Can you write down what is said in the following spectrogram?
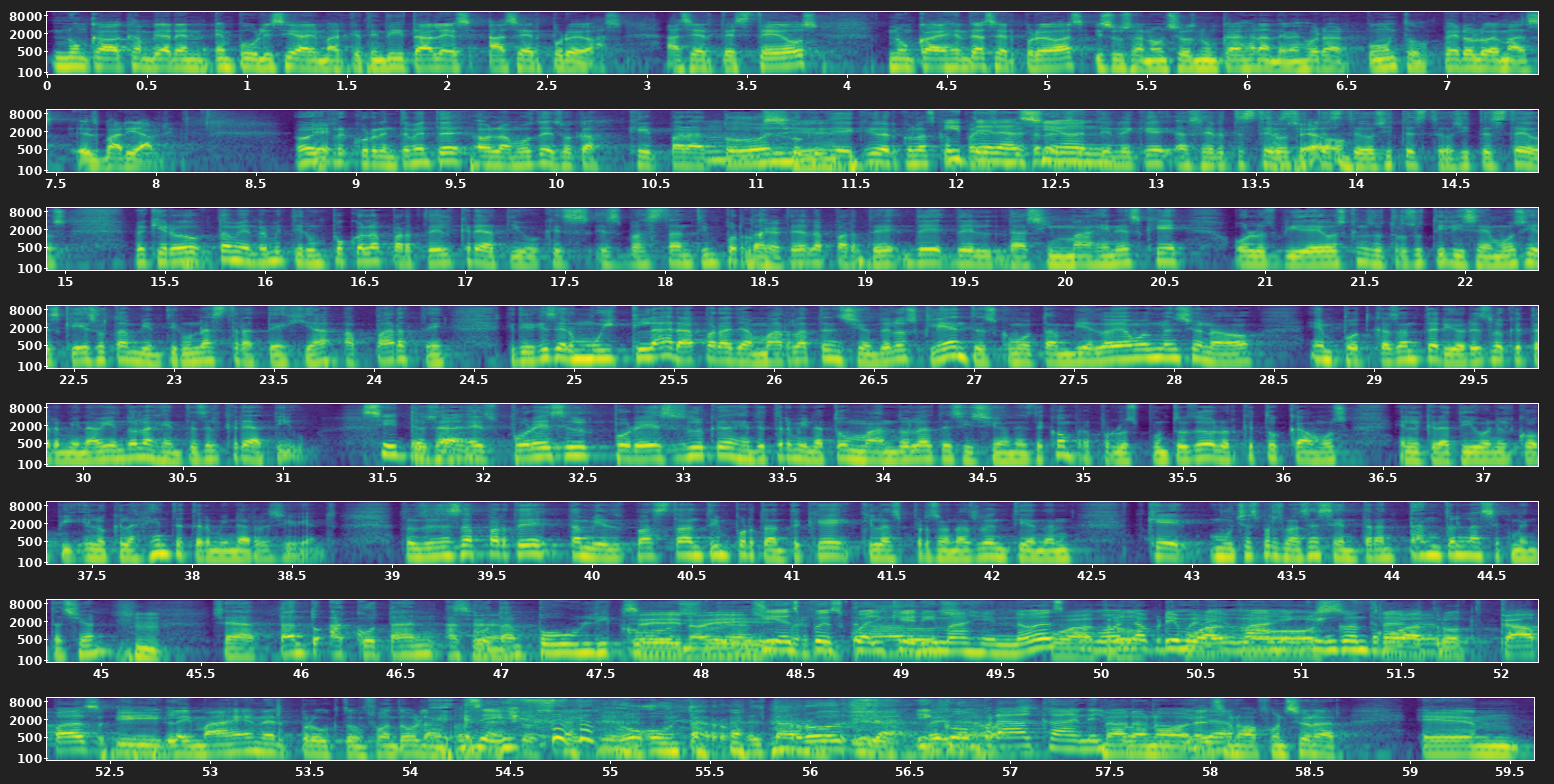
nunca va a cambiar en, en, publicidad y marketing digital es hacer pruebas, hacer testeos, nunca dejen de hacer pruebas y sus anuncios nunca dejarán de mejorar, punto. Pero lo demás es variable. Eh, recurrentemente hablamos de eso acá, que para todo en lo que tiene que ver con las campañas se tiene que hacer testeos y testeos y testeos y testeos. Me quiero también remitir un poco a la parte del creativo, que es, es bastante importante, de la parte de, de, las imágenes que o los videos que nosotros utilicemos, y es que eso también tiene una estrategia aparte que tiene que ser muy clara para llamar la atención de los clientes. Como también lo habíamos mencionado en podcasts anteriores, lo que termina viendo la gente es el creativo. Sí, O sea, es por eso, por eso es lo que la gente termina tomando las decisiones de compra, por los puntos de dolor que tocamos en el creativo, en el copy, en lo que la gente termina recibiendo. Entonces esa parte también es bastante importante que, que las personas lo entiendan, que muchas personas se centran tanto en la segmentación, hmm. o sea, tanto acotan, acotan públicos. y, después cualquier imagen, ¿no? Es como la primera imagen que encontraron. Cuatro capas y la imagen, el producto en fondo blanco. Sí. o, un tarro, el tarro y, compra acá en el No, no, no, eso no va a funcionar. Eh,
